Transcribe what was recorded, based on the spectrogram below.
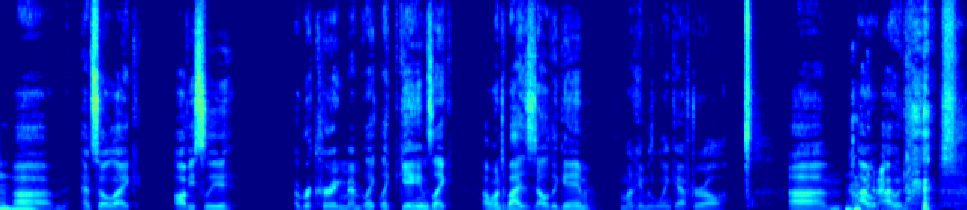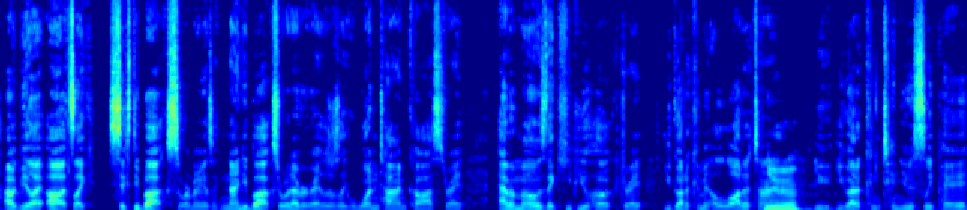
Mhm. Um, and so like obviously a recurring member like like games like I want to buy a Zelda game. My name is Link after all. Um, I, I would I would be like, oh, it's like sixty bucks, or maybe it's like ninety bucks or whatever, right? There's like one time cost, right? MMOs they keep you hooked, right? You got to commit a lot of time. Yeah. You you got to continuously pay.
